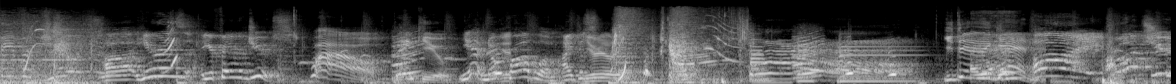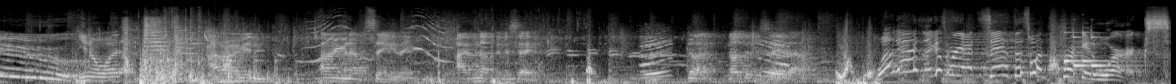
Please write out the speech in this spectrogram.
favorite juice. Uh, here is your favorite juice. Wow, thank you. Yeah, no You- problem. I just You really. You did it again. I got you. You know what? I don't even don't even have to say anything. I have nothing to say. Done. Nothing to say about. Well, guys, I guess we're gonna have to this one freaking works.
